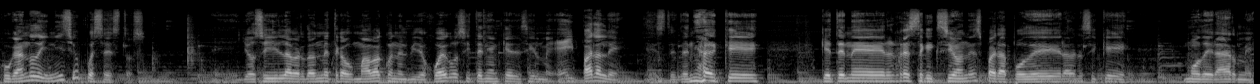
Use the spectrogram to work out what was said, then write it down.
jugando de inicio, pues estos. Eh, yo sí, la verdad, me traumaba con el videojuego. Sí tenían que decirme, hey, párale. Este, tenía que, que tener restricciones para poder, ahora sí que, moderarme.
